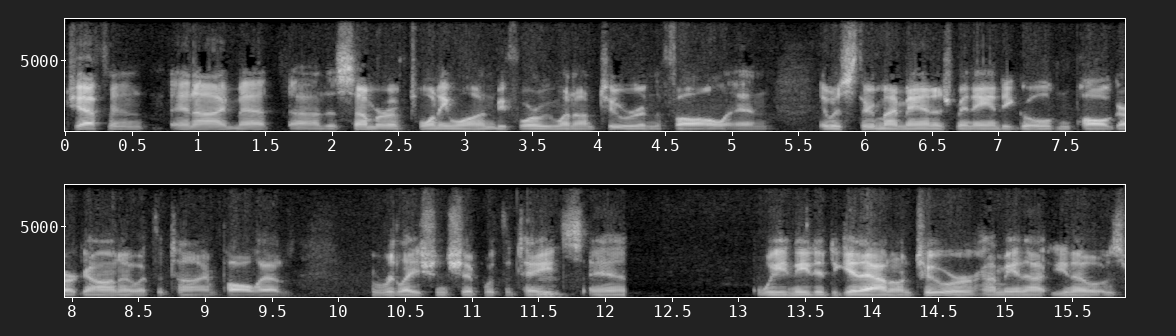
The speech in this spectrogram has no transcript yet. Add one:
Geoff and and I met uh, the summer of 21 before we went on tour in the fall, and it was through my management, Andy Gould and Paul Gargano at the time. Paul had a relationship with the Tates, and we needed to get out on tour. I mean, I, you know, it was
